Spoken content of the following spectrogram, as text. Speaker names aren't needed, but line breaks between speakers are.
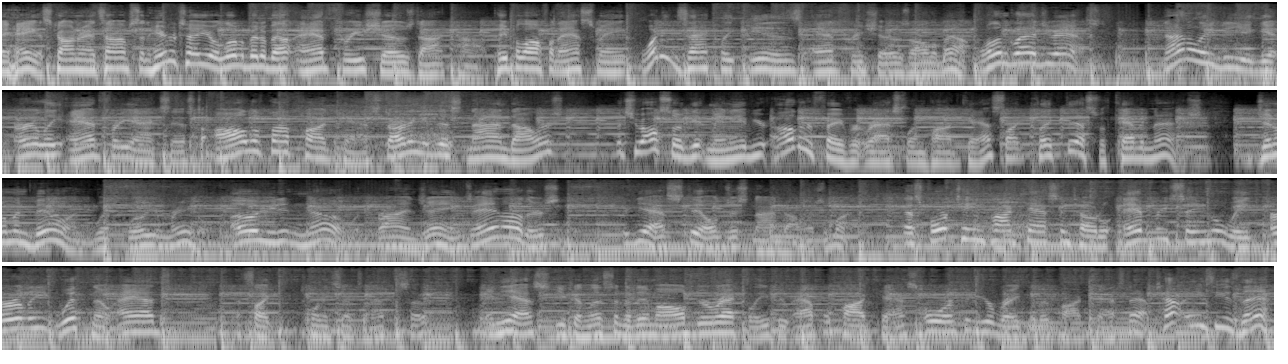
Hey, hey, it's Conrad Thompson here to tell you a little bit about adfreeshows.com. People often ask me, what exactly is Ad Free Shows all about? Well, I'm glad you asked. Not only do you get early ad free access to all of my podcasts starting at just $9, but you also get many of your other favorite wrestling podcasts like Click This with Kevin Nash, Gentleman Villain with William Regal, Oh You Didn't Know with Brian James, and others for yes, still just $9 a month. That's 14 podcasts in total every single week, early with no ads. That's like 20 cents an episode. And yes, you can listen to them all directly through Apple Podcasts or through your regular podcast apps. How easy is that?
